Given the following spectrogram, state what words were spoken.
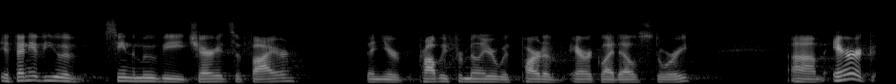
if, any of you have seen the movie Chariots of Fire, then you're probably familiar with part of Eric Liddell's story. Um, Eric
